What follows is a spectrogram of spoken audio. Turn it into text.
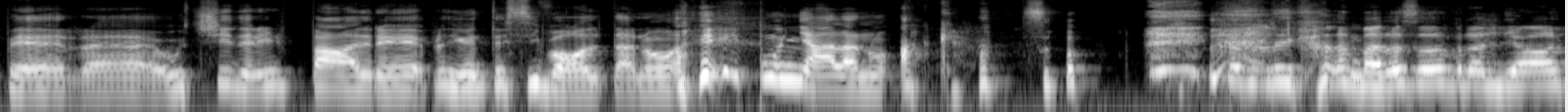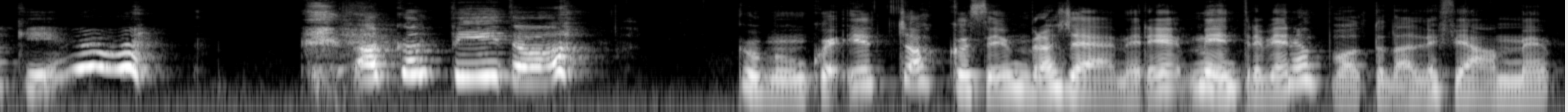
per uh, uccidere il padre praticamente si voltano e pugnalano a caso. con, le, con la mano sopra gli occhi. L'ho colpito! Comunque, il ciocco sembra gemere mentre viene avvolto dalle fiamme.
